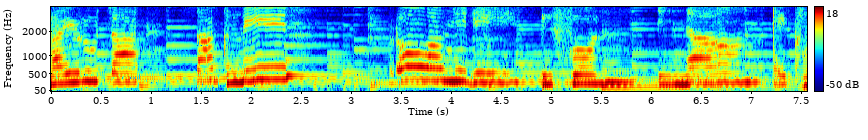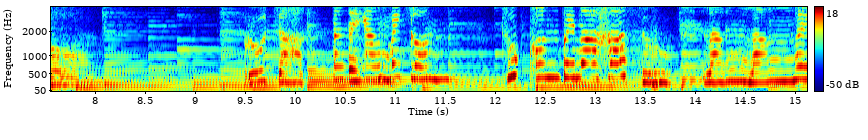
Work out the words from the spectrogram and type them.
ครรู้จักสามคนนี้ระวังให้ดีอีฝนอีน้ำไอโคลนรู้จักตั้งแต่ยังไม่จน ทุกคนไปมาหาสู่ หลังๆไม่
